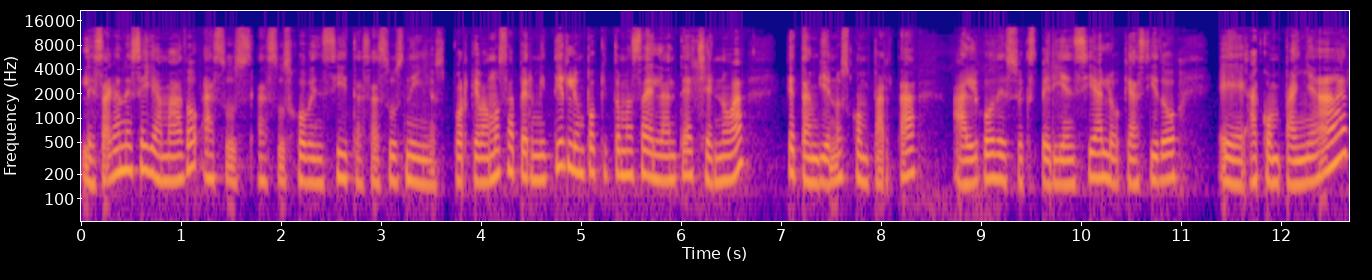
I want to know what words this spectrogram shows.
les hagan ese llamado a sus, a sus jovencitas, a sus niños, porque vamos a permitirle un poquito más adelante a Chenoa que también nos comparta algo de su experiencia, lo que ha sido eh, acompañar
